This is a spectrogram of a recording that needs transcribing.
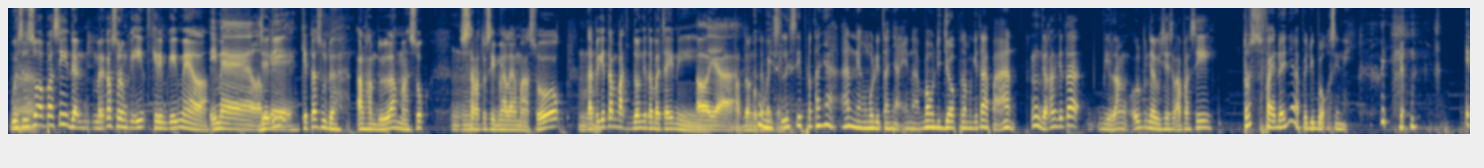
Wishlist lu apa sih? Dan mereka suruh ke kirim ke email. Email. Jadi kita sudah alhamdulillah masuk 100 email yang masuk, tapi kita empat doang kita baca ini. Oh, ya. Empat doang Kok kita baca. wishlist sih pertanyaan yang mau ditanyain apa? Mau dijawab sama kita apaan? Enggak kan kita bilang, lu punya wishlist apa sih? Terus faedahnya apa dibawa ke sini?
